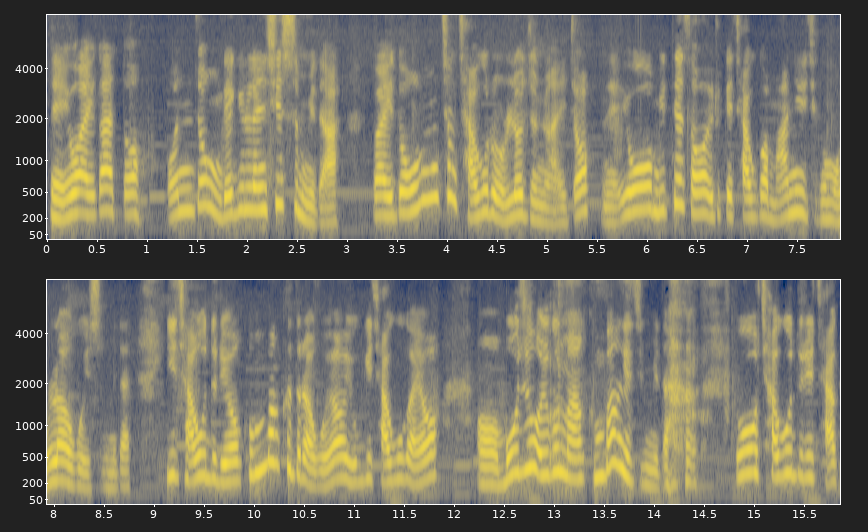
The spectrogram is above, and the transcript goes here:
네, 이 아이가 또 원종 레귤렌시스입니다. 이 아이도 엄청 자구를 올려주는 아이죠. 네, 요 밑에서 이렇게 자구가 많이 지금 올라오고 있습니다. 이 자구들이요, 금방 크더라고요. 여기 자구가요, 어, 모주 얼굴만 금방 해집니다. 요 자구들이 작,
